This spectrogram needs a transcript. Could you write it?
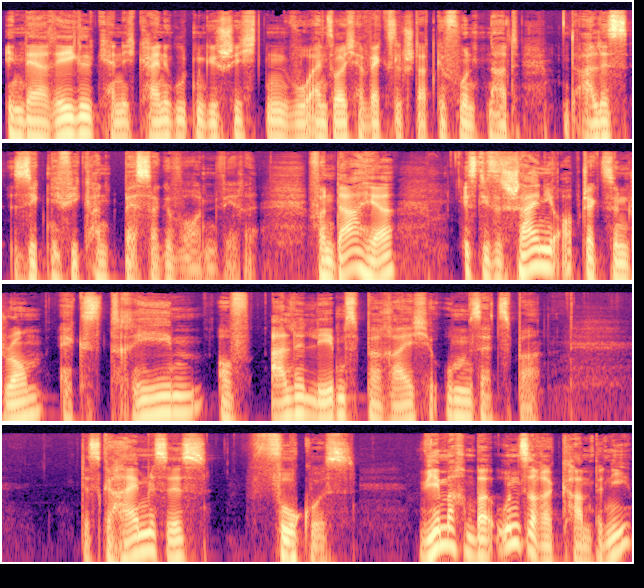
In der Regel kenne ich keine guten Geschichten, wo ein solcher Wechsel stattgefunden hat und alles signifikant besser geworden wäre. Von daher ist dieses Shiny Object Syndrome extrem auf alle Lebensbereiche umsetzbar. Das Geheimnis ist Fokus. Wir machen bei unserer Company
